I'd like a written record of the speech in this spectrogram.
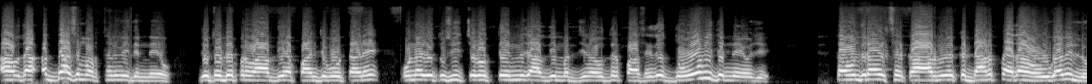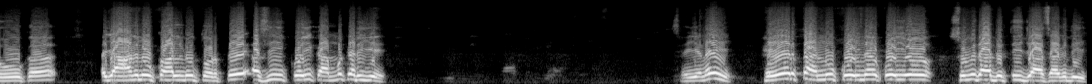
ਆਪਦਾ ਅੱਧਾ ਸਮਰਥਨ ਵੀ ਦਿੰਨੇ ਹੋ, ਜੇ ਤੁਹਾਡੇ ਪਰਿਵਾਰ ਦੀਆਂ ਪੰਜ ਵੋਟਾਂ ਨੇ, ਉਹਨਾਂ ਜੋ ਤੁਸੀਂ ਚਲੋ ਤਿੰਨ ਆਪਦੀ ਮਰਜ਼ੀ ਨਾਲ ਉਧਰ ਪਾ ਸਕਦੇ ਹੋ, ਦੋ ਵੀ ਦਿੰਨੇ ਹੋ ਜੇ। ਤਾਂ ਉਹਦੇ ਨਾਲ ਸਰਕਾਰ ਨੂੰ ਇੱਕ ਡਰ ਪੈਦਾ ਹੋਊਗਾ ਵੀ ਲੋਕ ਆਜ਼ਾਦ ਲੋਕਾਂ ਵੱਲ ਨੂੰ ਤੁਰ ਪਏ, ਅਸੀਂ ਕੋਈ ਕੰਮ ਕਰੀਏ। ਸਹੀ ਹੈ ਨਹੀਂ? ਫੇਰ ਤੁਹਾਨੂੰ ਕੋਈ ਨਾ ਕੋਈ ਉਹ ਸੁਵਿਧਾ ਦਿੱਤੀ ਜਾ ਸਕਦੀ।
